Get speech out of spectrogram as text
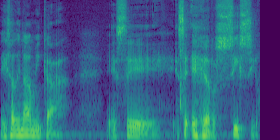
esa dinámica, ese, ese ejercicio.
